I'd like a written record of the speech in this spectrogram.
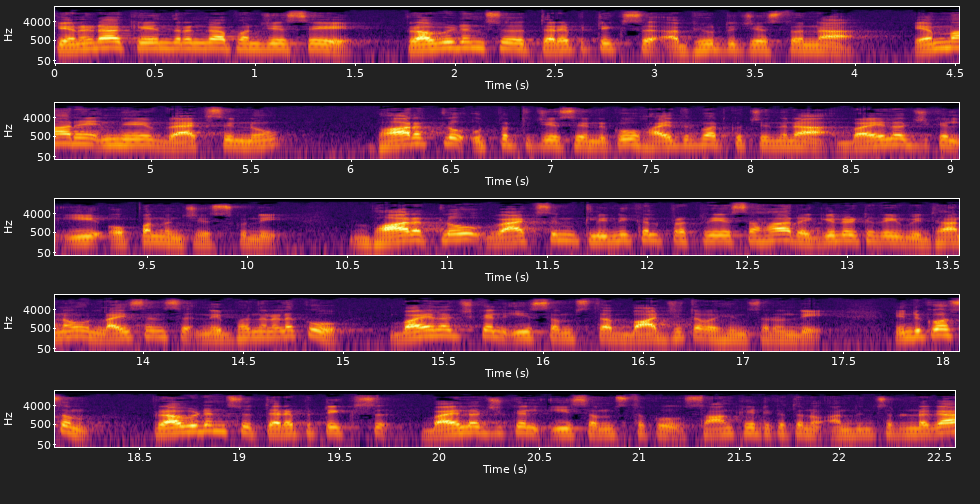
కెనడా కేంద్రంగా పనిచేసే ప్రావిడెన్స్ థెరపిటిక్స్ అభివృద్ధి చేస్తున్న ఎంఆర్ఎన్ఏ వ్యాక్సిన్ను భారత్లో ఉత్పత్తి చేసేందుకు హైదరాబాద్కు చెందిన బయోలాజికల్ ఈ ఒప్పందం చేసుకుంది. భారత్లో వ్యాక్సిన్ క్లినికల్ ప్రక్రియ సహా రెగ్యులేటరీ విధానం లైసెన్స్ నిబంధనలకు బయోలాజికల్ ఈ సంస్థ బాధ్యత వహించనుంది. ఇందుకోసం ప్రావిడెన్స్ థెరపిటిక్స్ బయోలాజికల్ ఈ సంస్థకు సాంకేతికతను అందించనుండగా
